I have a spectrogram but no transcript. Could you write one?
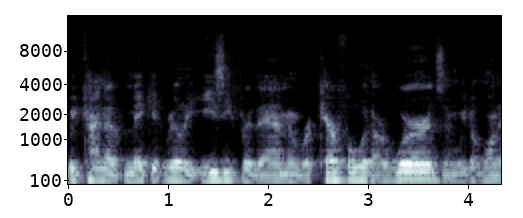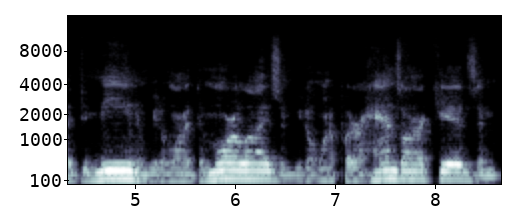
we kind of make it really easy for them. And we're careful with our words and we don't want to demean and we don't want to demoralize and we don't want to put our hands on our kids and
